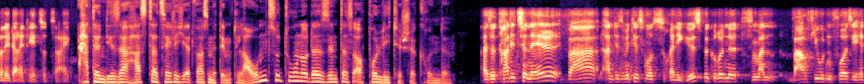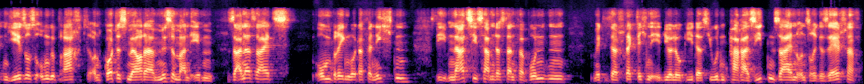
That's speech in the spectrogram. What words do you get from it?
Solidarität zu zeigen. Hat denn dieser Hass tatsächlich etwas mit dem Glauben zu tun oder sind das auch politische Gründe? Also traditionell war Antisemitismus religiös begründet. Man warf Juden vor, sie hätten Jesus umgebracht und Gottesmörder müsse man eben seinerseits umbringen oder vernichten. Die Nazis haben das dann verbunden mit dieser schrecklichen Ideologie, dass Juden Parasiten seien, unsere Gesellschaft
